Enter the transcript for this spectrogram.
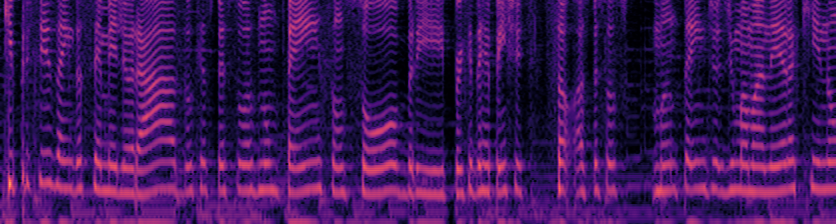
que precisa ainda ser melhorado, que as pessoas não pensam sobre, porque de repente são, as pessoas mantêm de, de uma maneira que não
